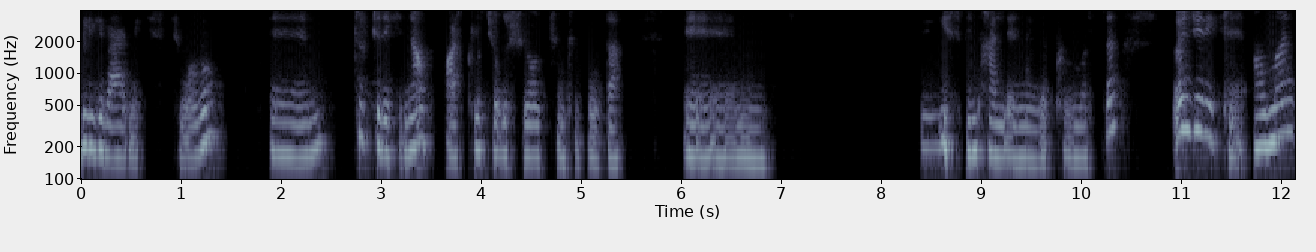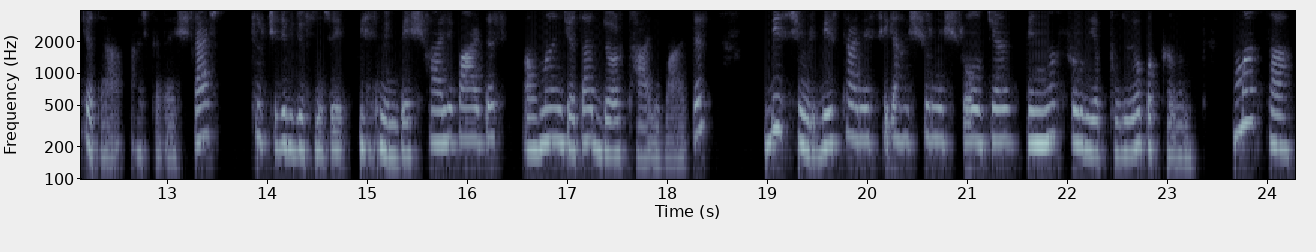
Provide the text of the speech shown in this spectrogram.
bilgi vermek istiyorum. Ee, Türkçedekinden farklı çalışıyor çünkü burada ee, ismin hallerinin yapılması. Öncelikle Almanca'da arkadaşlar Türkçe'de biliyorsunuz ismin beş hali vardır. Almanca'da dört hali vardır. Biz şimdi bir tanesiyle haşır neşir olacağız ve nasıl yapılıyor bakalım. Masa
